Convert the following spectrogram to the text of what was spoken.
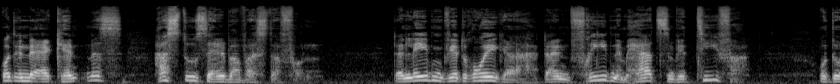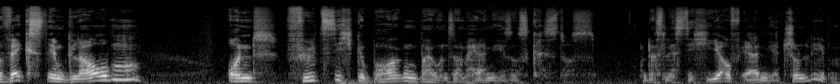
und in der Erkenntnis, hast du selber was davon. Dein Leben wird ruhiger, dein Frieden im Herzen wird tiefer. und du wächst im Glauben und fühlst dich geborgen bei unserem Herrn Jesus Christus. Und das lässt dich hier auf Erden jetzt schon leben.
